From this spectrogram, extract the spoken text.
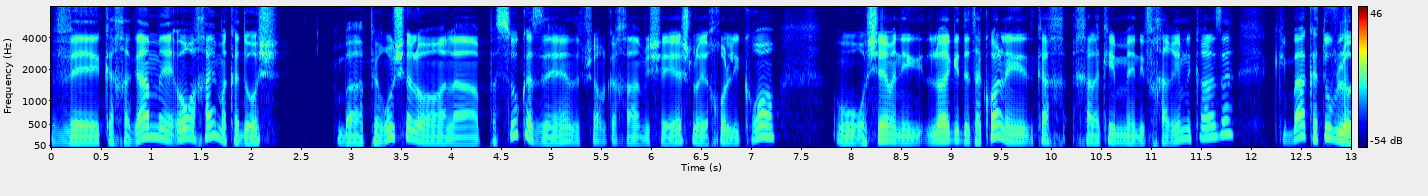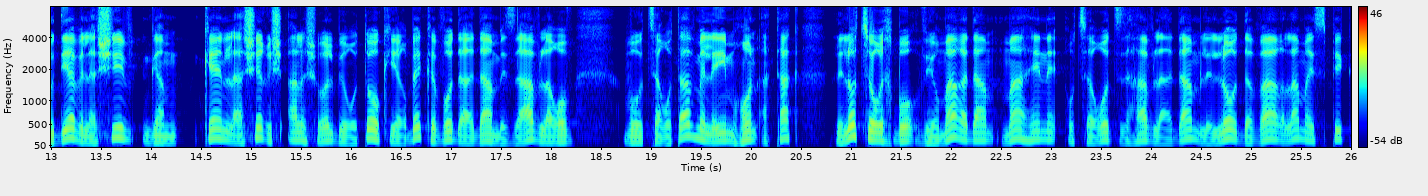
וככה גם אה, אור החיים הקדוש, בפירוש שלו על הפסוק הזה, אפשר ככה, מי שיש לו יכול לקרוא, הוא רושם, אני לא אגיד את הכל, אני אקח חלקים אה, נבחרים נקרא לזה, כי בא כתוב להודיע ולהשיב גם כן לאשר ישאל השואל בראותו, כי הרבה כבוד האדם בזהב לרוב, ואוצרותיו מלאים הון עתק, ללא צורך בו, ויאמר אדם, מה הנה אוצרות זהב לאדם, ללא דבר, למה הספיק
